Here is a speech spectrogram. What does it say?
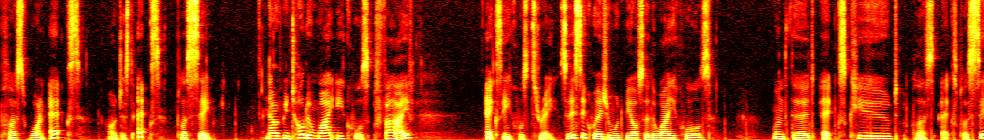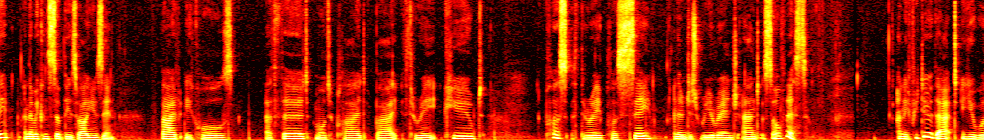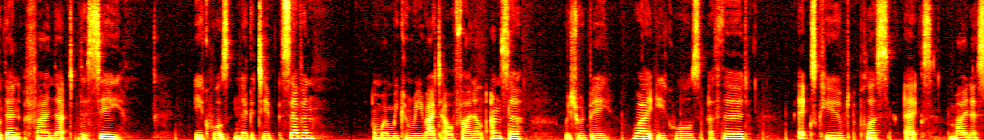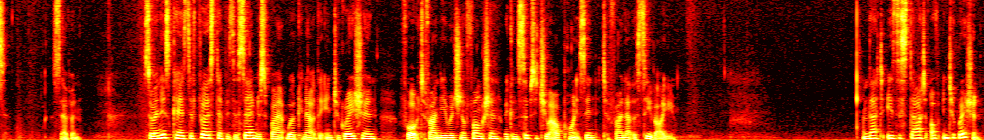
plus 1x, or just x, plus c. Now we've been told when y equals 5, x equals 3. So this equation would be also the y equals 1 third x cubed plus x plus c, and then we can sub these values in. 5 equals a third multiplied by 3 cubed plus 3 plus c and then just rearrange and solve this. And if you do that, you will then find that the c equals negative 7 and when we can rewrite our final answer, which would be y equals a third x cubed plus x minus 7. So in this case, the first step is the same, just by working out the integration for to find the original function. We can substitute our points in to find out the c value. And that is the start of integration.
